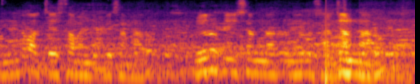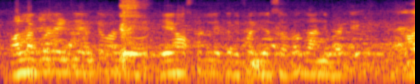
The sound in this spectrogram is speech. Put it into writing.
ఉంటే వాళ్ళు చేస్తామని చెప్పేసి అన్నారు. న్యూరో ఫిజిషియన్ ఉన్నారు న్యూరో సర్జన్ ఉన్నారు. వాళ్ళకు కూడా ఏంటి అంటే వాళ్ళు ఏ హాస్పిటల్ అయితే రిఫర్ చేస్తారో దాన్ని బట్టి ఆ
